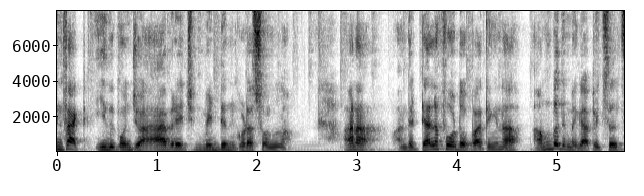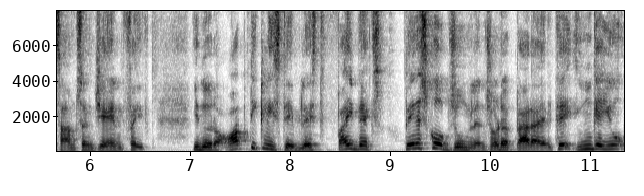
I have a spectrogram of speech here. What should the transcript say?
இன்ஃபேக்ட் இது கொஞ்சம் ஆவரேஜ் மிட்டுன்னு கூட சொல்லலாம். ஆனால் அந்த டெலஃபோட்டோ பார்த்தீங்கன்னா ஐம்பது மெகா பிக்சல் சாம்சங் ஜேஎன் ஃபைவ் இது ஒரு optically stabilised five X periscope zoom லென்ஸோட பேராக இருக்குது இங்கேயும்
